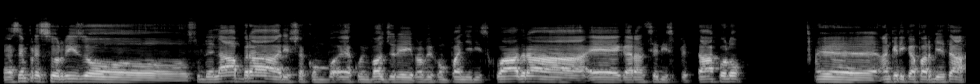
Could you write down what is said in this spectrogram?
ha sempre il sorriso sulle labbra, riesce a, convo- a, coinvolgere i propri compagni di squadra, è garanzia di spettacolo, eh, anche di caparbietà.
